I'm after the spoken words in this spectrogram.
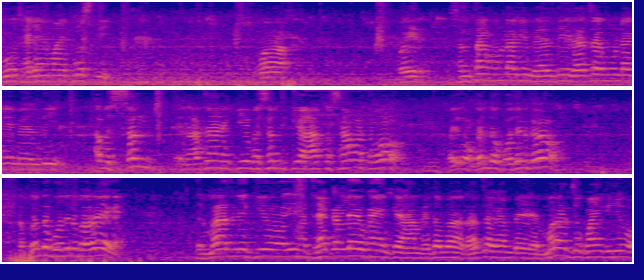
दो थैले हमारे पुरुष दी वह भाई संतान मुंडा के मेल दी राजा मुंडा के मेल दी अब संत, राजा ने किए बसंत किया आप तो सामत हो। भाई, वो गंदो भोजन करो। अब गंदो भोजन करेगा धर्मराज ने कियो इस थे कर ले गए कि हाँ मैं तो राजा का बे महाराज जो कहीं गियो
